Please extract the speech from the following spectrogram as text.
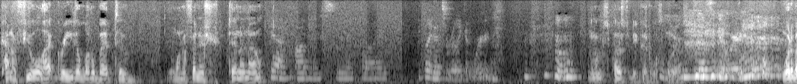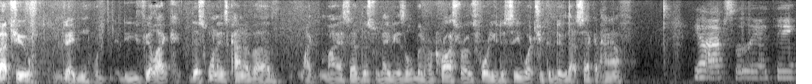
kind of fuel that greed a little bit to want to finish ten and oh? zero? Yeah, obviously, I feel like I feel like that's a really good word. I'm supposed to be good with words. That's a good word. What about you, Jaden? Do you feel like this one is kind of a, like Maya said, this one maybe is a little bit of a crossroads for you to see what you can do that second half? Yeah, absolutely. I think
